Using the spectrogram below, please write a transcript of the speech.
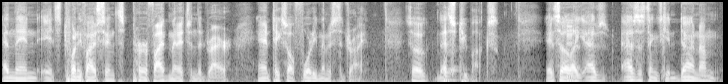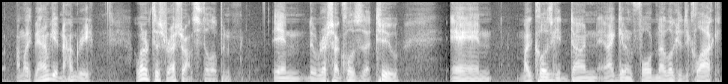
and then it's twenty five cents per five minutes in the dryer, and it takes about forty minutes to dry, so that's Right. two bucks. And so Yeah. like as as this thing's getting done, I'm I'm like, man, I'm getting hungry. I wonder if this restaurant's still open. And the restaurant closes at two, and my clothes get done, and I get them folded, and I look at the clock,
